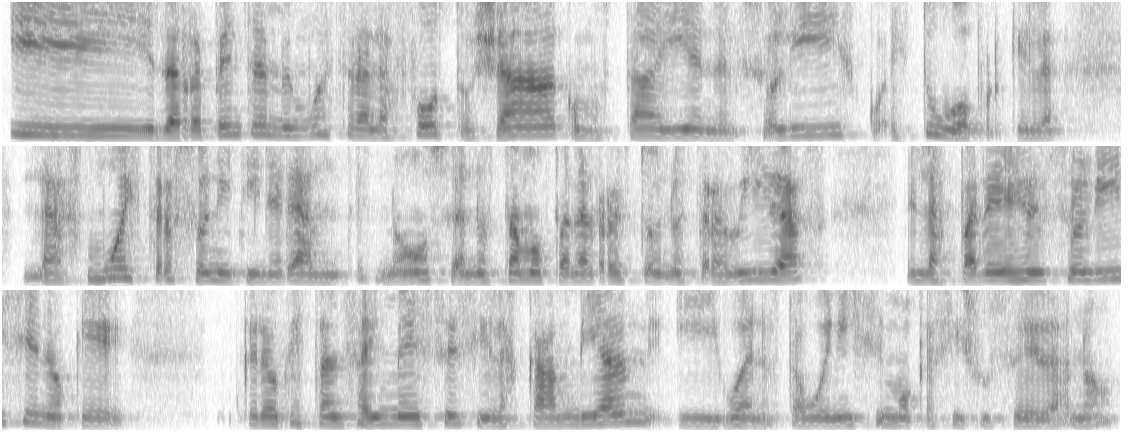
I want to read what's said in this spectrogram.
y de repente me muestra la foto ya, como está ahí en el Solís, estuvo, porque las muestras son itinerantes, ¿no? O sea, no estamos para el resto de nuestras vidas en las paredes del Solís, sino que creo que están seis meses y las cambian, y bueno, está buenísimo que así suceda, ¿no?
